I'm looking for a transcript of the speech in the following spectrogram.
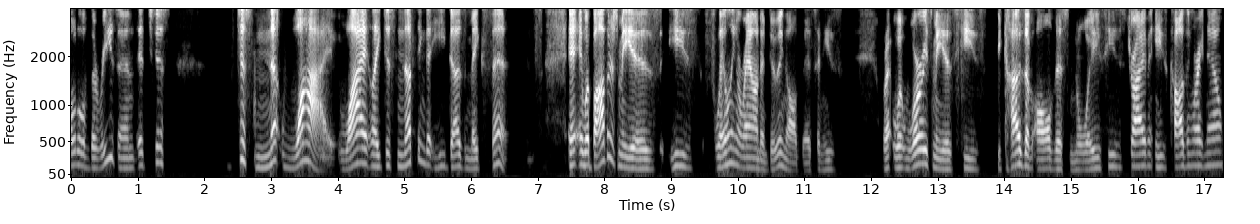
total of the reason. It just just no, why why like just nothing that he does makes sense. And, and what bothers me is he's flailing around and doing all this, and he's what, worries me is he's because of all this noise he's driving he's causing right now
